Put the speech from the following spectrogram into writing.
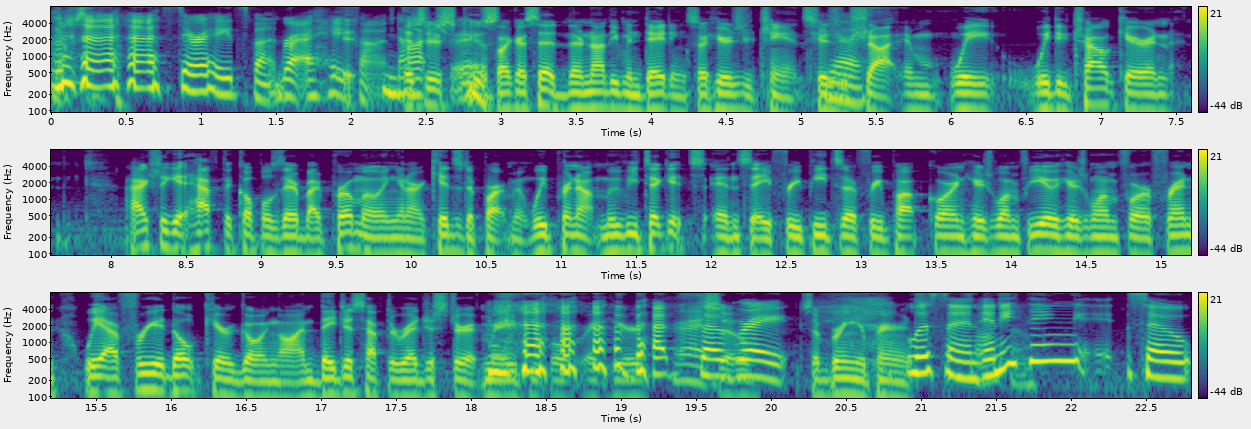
Sarah hates fun. Right. I hate fun. Not it's your true. excuse. Like I said, they're not even dating. So here's your chance. Here's your shot. And we we do childcare and. I actually get half the couples there by promoing in our kids department. We print out movie tickets and say free pizza, free popcorn. Here's one for you. Here's one for a friend. We have free adult care going on. They just have to register at Married People right here. That's so great. So bring your parents. Listen, anything. So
